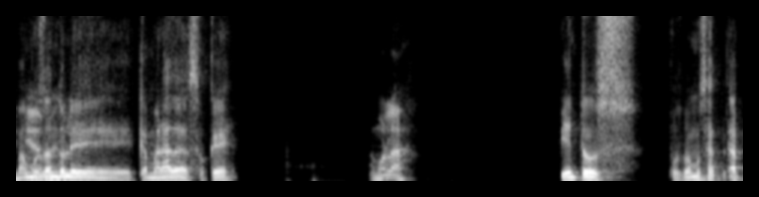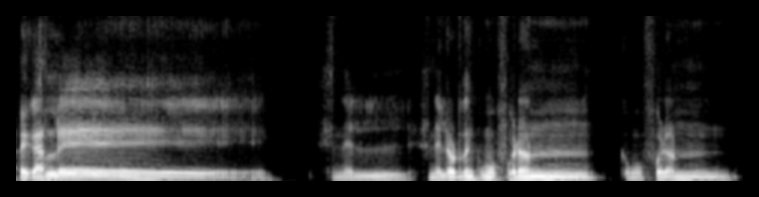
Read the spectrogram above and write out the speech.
vamos dándole camaradas, ¿ok? Vámonos. Vientos, pues vamos a, pegarle en el, en el, orden como fueron, como fueron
